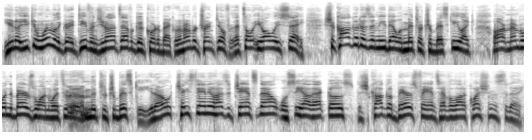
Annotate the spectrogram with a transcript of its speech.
you know, you can win with a great defense. You don't have to have a good quarterback. Remember Trent Dilfer. That's all you always say. Chicago doesn't need that with Mitchell Trubisky. Like, oh, remember when the Bears won with uh, Mitchell Trubisky? You know, Chase Daniel has a chance now. We'll see how that goes. The Chicago Bears fans have a lot of questions today.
